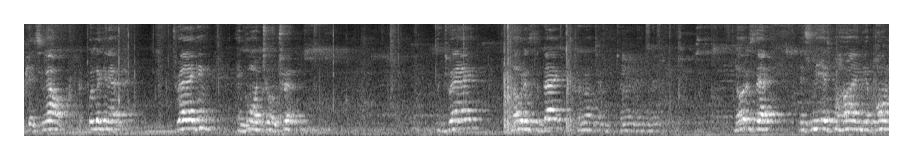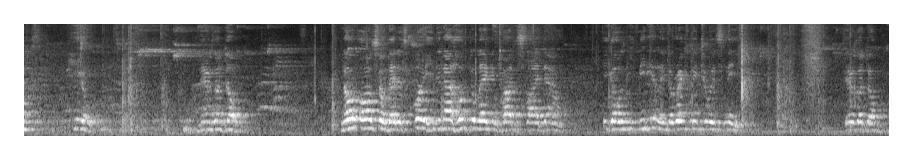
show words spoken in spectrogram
Okay, so now we're looking at dragging and going to a trip. We drag, notice the back, turn turn. Notice that his knee is behind the opponent's heel. There's a double. Note also that his foot, he did not hook the leg and try to slide down. He goes immediately directly to his knee. There's a double.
